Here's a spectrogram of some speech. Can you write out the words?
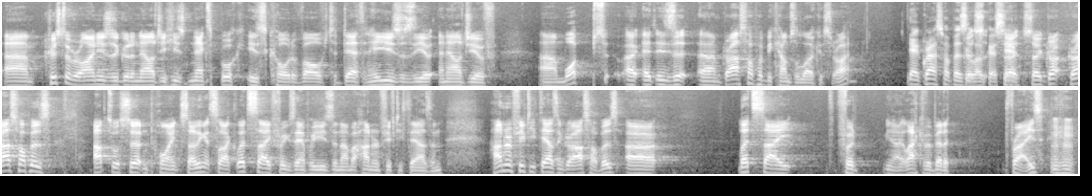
um, Christopher Ryan uses a good analogy. His next book is called "Evolved to Death," and he uses the analogy of um, what uh, is it? Um, grasshopper becomes a locust, right? Yeah, grasshoppers are locusts. So, yeah. so gra- grasshoppers up to a certain point. So I think it's like, let's say, for example, use the number 150,000. 150,000 grasshoppers are, let's say, for you know, lack of a better phrase, Mm-hmm.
